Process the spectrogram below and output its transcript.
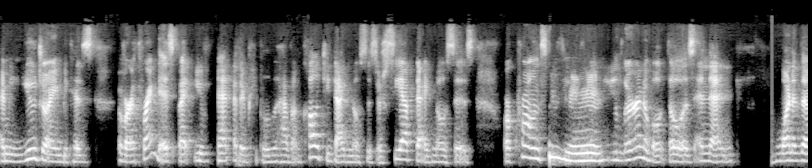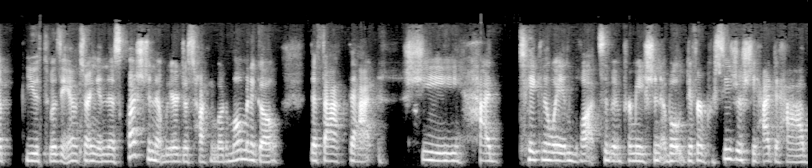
I mean, you joined because of arthritis, but you've met other people who have oncology diagnosis or CF diagnosis or Crohn's disease. Mm-hmm. you learn about those. And then one of the youth was answering in this question that we were just talking about a moment ago the fact that she had taken away lots of information about different procedures she had to have,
